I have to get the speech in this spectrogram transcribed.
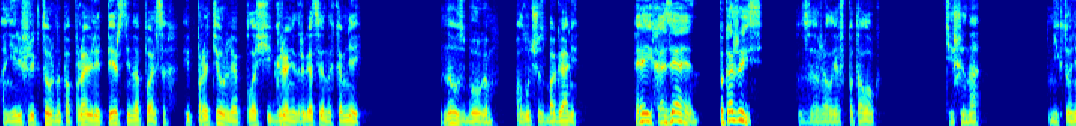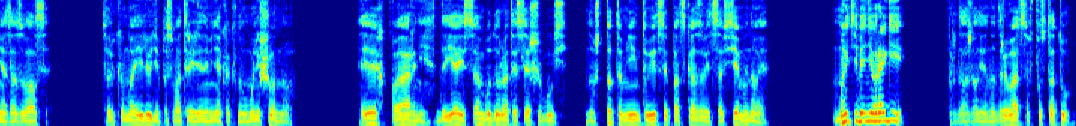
Они рефлекторно поправили перстни на пальцах и протерли об плащи грани драгоценных камней. Ну, с Богом, а лучше с богами. «Эй, хозяин, покажись!» – заорал я в потолок. Тишина. Никто не отозвался. Только мои люди посмотрели на меня, как на умалишенного. Эх, парни, да я и сам буду рад, если ошибусь. Но что-то мне интуиция подсказывает совсем иное. «Мы тебе не враги!» Продолжал я надрываться в пустоту.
